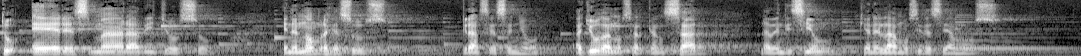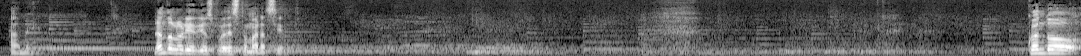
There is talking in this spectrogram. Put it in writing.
tú eres maravilloso. En el nombre de Jesús, gracias, Señor. Ayúdanos a alcanzar la bendición que anhelamos y deseamos. Amén. Dando gloria a Dios, puedes tomar asiento. Cuando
